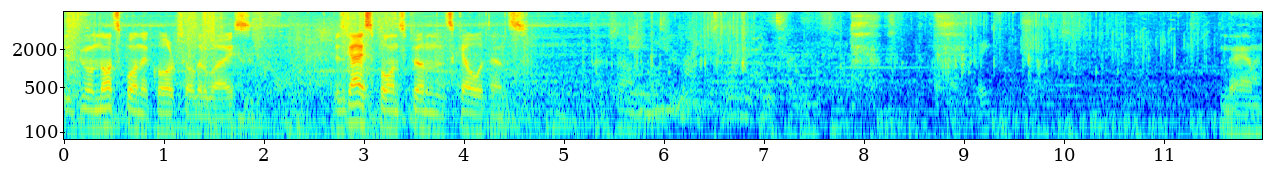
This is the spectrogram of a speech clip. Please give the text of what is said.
It will not spawn a corpse otherwise. This guy spawns permanent skeletons. Damn.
